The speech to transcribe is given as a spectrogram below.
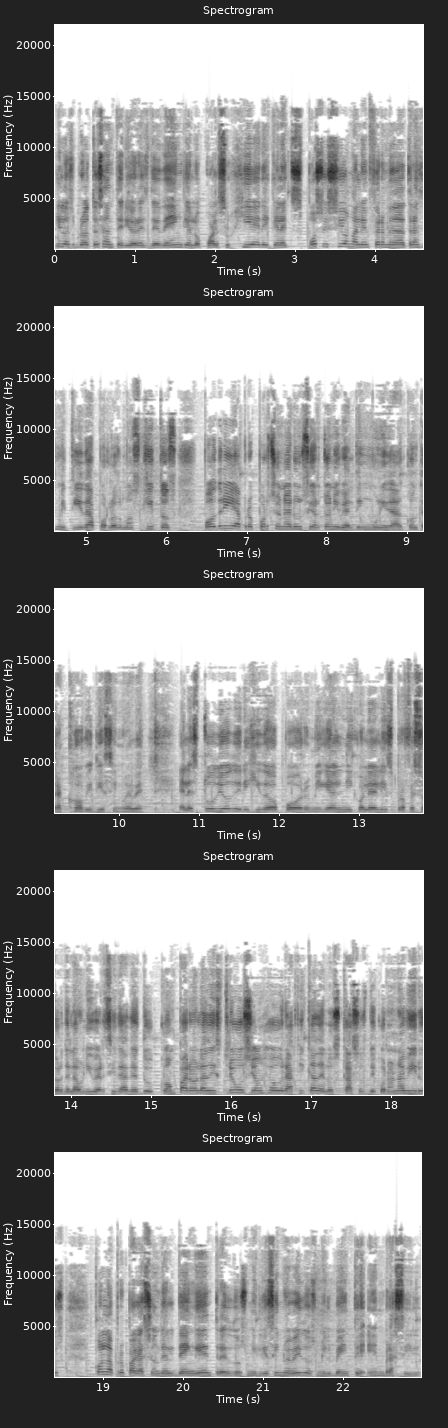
y los brotes anteriores de dengue, lo cual sugiere que la exposición a la enfermedad transmitida por los mosquitos podría proporcionar un cierto nivel de inmunidad contra COVID-19. El estudio dirigido por Miguel Nicolelis, profesor de la Universidad de Duke, comparó la distribución geográfica de los casos de coronavirus con la propagación del dengue entre 2019 y 2020 en Brasil.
